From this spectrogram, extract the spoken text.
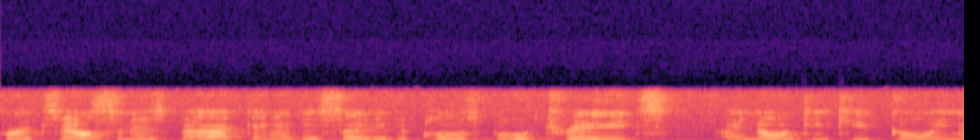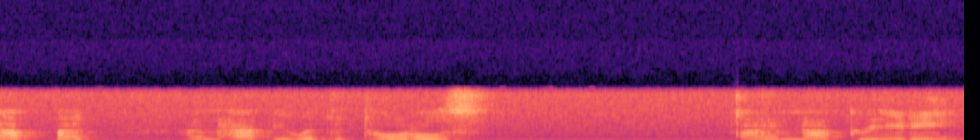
Forex Nelson is back and I decided to close both trades. I know it can keep going up but I'm happy with the totals. I am not greedy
